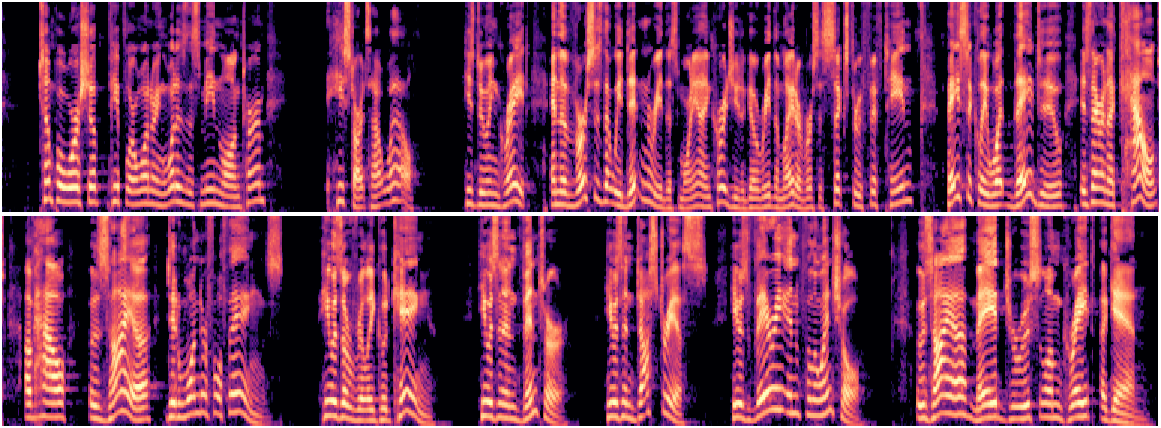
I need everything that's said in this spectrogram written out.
Temple worship, people are wondering, what does this mean long term? He starts out well. He's doing great. And the verses that we didn't read this morning, I encourage you to go read them later, verses 6 through 15. Basically, what they do is they're an account of how Uzziah did wonderful things. He was a really good king. He was an inventor. He was industrious. He was very influential. Uzziah made Jerusalem great again.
